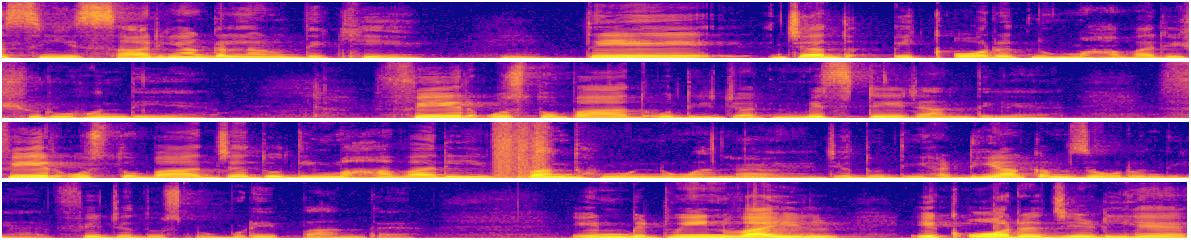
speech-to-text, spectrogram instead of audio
ਅਸੀਂ ਸਾਰੀਆਂ ਗੱਲਾਂ ਨੂੰ ਦੇਖੀਏ ਤੇ ਜਦ ਇੱਕ ਔਰਤ ਨੂੰ ਮਾਹਵਾਰੀ ਸ਼ੁਰੂ ਹੁੰਦੀ ਹੈ ਫਿਰ ਉਸ ਤੋਂ ਬਾਅਦ ਉਹਦੀ ਜਦ ਮਿਸਟੇਜ ਆਂਦੀ ਹੈ ਫਿਰ ਉਸ ਤੋਂ ਬਾਅਦ ਜਦ ਉਹਦੀ ਮਾਹਵਾਰੀ ਬੰਦ ਹੋਣ ਨੂੰ ਆਂਦੀ ਹੈ। ਜਦ ਉਹਦੀ ਹੱਡੀਆਂ ਕਮਜ਼ੋਰ ਹੁੰਦੀਆਂ ਫਿਰ ਜਦ ਉਸ ਨੂੰ ਬੁਢੇਪਾ ਆਂਦਾ ਹੈ। ਇਨ ਬਿਟਵੀਨ ਵਾਈਲ ਇੱਕ ਔਰਤ ਜਿਹੜੀ ਹੈ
